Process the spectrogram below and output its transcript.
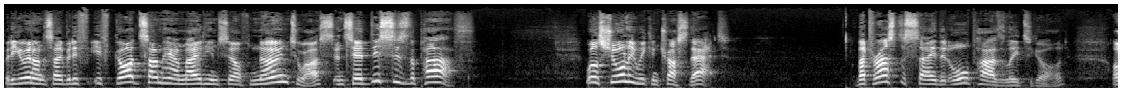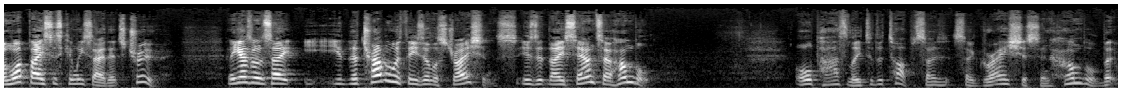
But he went on to say, But if, if God somehow made himself known to us and said, This is the path, well, surely we can trust that. But for us to say that all paths lead to God, on what basis can we say that's true? And he goes on to say the trouble with these illustrations is that they sound so humble. All paths lead to the top, so, so gracious and humble. But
